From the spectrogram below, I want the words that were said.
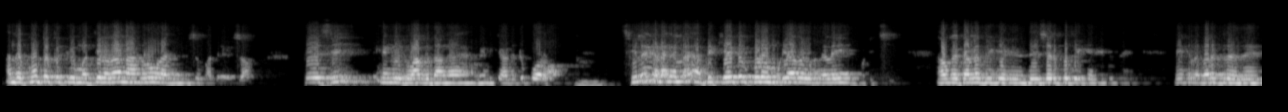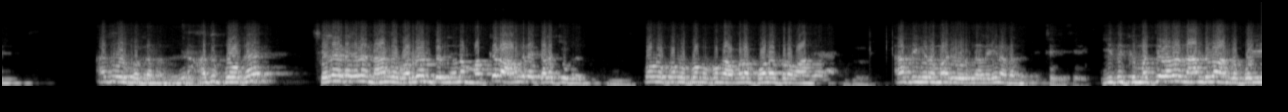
அந்த கூட்டத்துக்கு மத்தியில தான் நாங்களும் ஒரு அஞ்சு நிமிஷம் பத்து நிமிஷம் பேசி எங்களுக்கு வாக்கு தாங்க அப்படின்னு கேட்டுட்டு போறோம். சில இடங்கள்ல அப்படி கேட்க கூட முடியாத ஒரு நிலையும் ஏற்பட்டுச்சு அவங்க கள்ள தூக்கி எறியுது செருப்பு தூக்கி எறியுது எங்களை விரட்டுறது அது ஒரு பக்கம் இருந்தது. அது போக சில இடங்கள்ல நாங்க வர்றோம்னு தெரிஞ்சோம்னா மக்கள் அவங்களே கலைச்சு விடுறது. போங்க போங்க போங்க போங்க அவங்களாம் போன அப்புறம் வாங்க. அப்படிங்கிற மாதிரி ஒரு நிலையும் நடந்தது சரி சரி இதுக்கு மத்தியில தான் நாங்களும் அங்க போய்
